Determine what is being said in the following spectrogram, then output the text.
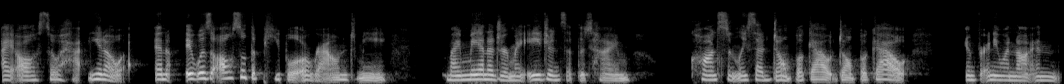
I also had, you know, and it was also the people around me. My manager, my agents at the time constantly said, don't book out, don't book out. And for anyone not in,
